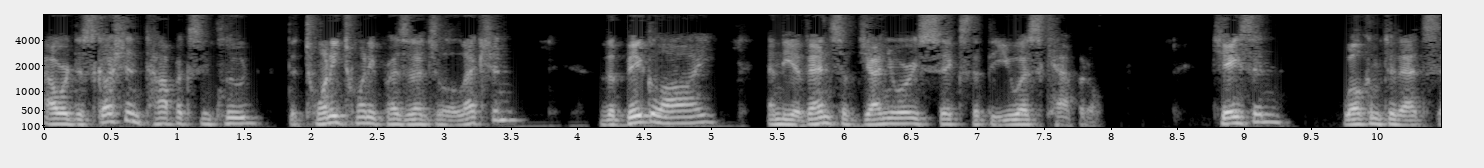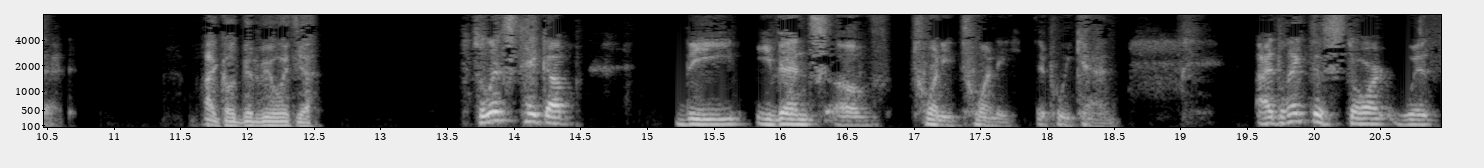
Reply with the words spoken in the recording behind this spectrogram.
Our discussion topics include the 2020 presidential election, the big lie, and the events of January 6th at the U.S. Capitol. Jason, welcome to That Said. Michael, good to be with you. So let's take up the events of 2020, if we can. I'd like to start with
